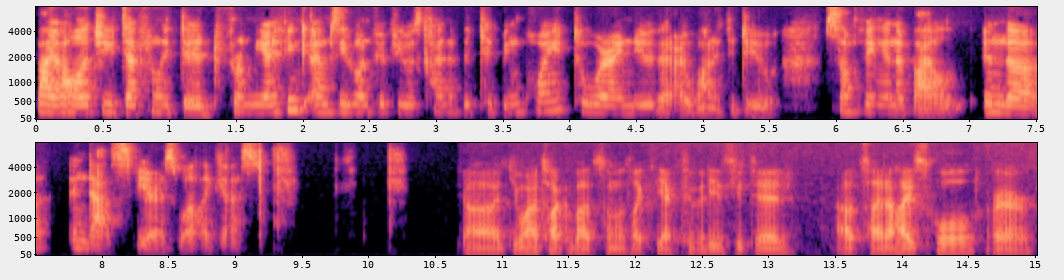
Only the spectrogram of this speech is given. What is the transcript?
biology definitely did for me. I think MCB 150 was kind of the tipping point to where I knew that I wanted to do something in the bio in the in that sphere as well. I guess uh, do you want to talk about some of like the activities you did outside of high school or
